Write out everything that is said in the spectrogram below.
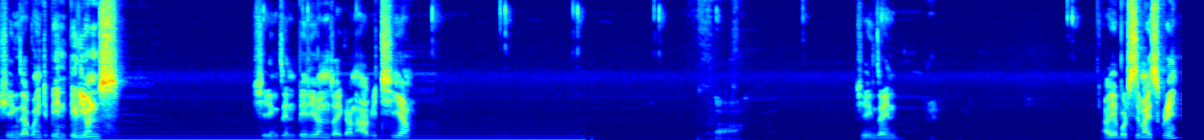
Shillings are going to be in billions. Shillings in billions I can have it here. Uh, shillings are in are you able to see my screen?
